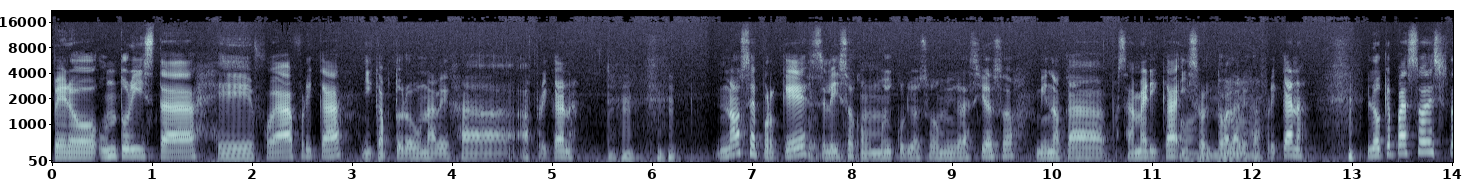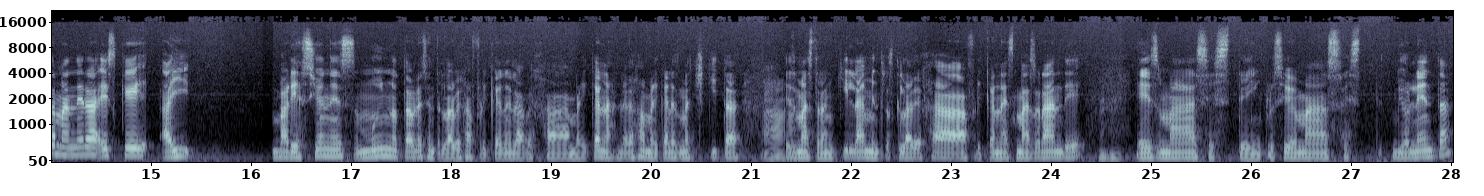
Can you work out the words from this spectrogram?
pero un turista eh, fue a África y capturó una abeja africana. No sé por qué, se le hizo como muy curioso, muy gracioso. Vino acá pues, a América y Oh, soltó a la abeja africana. Lo que pasó de cierta manera es que hay variaciones muy notables entre la abeja africana y la abeja americana. La abeja americana es más chiquita, Ajá. es más tranquila, mientras que la abeja africana es más grande, es más, este, inclusive más este, violenta.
